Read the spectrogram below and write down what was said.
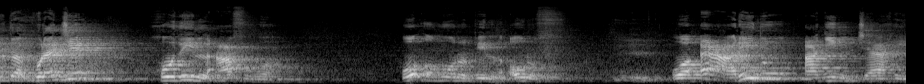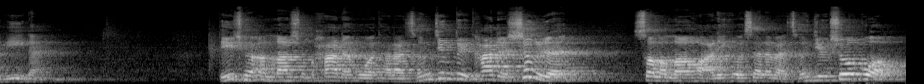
一段古兰经：胡迪阿夫我，我穆鲁比尔欧鲁夫，我艾阿里都阿尼加黑利呢？的确，安拉苏巴哈纳胡塔拉曾经对他的圣人萨拉拉法阿里和萨拉曼曾经说过。”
